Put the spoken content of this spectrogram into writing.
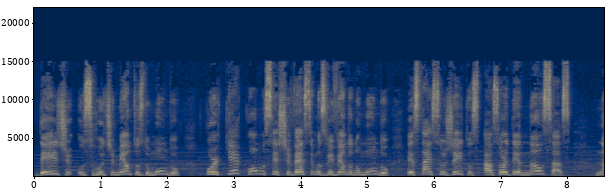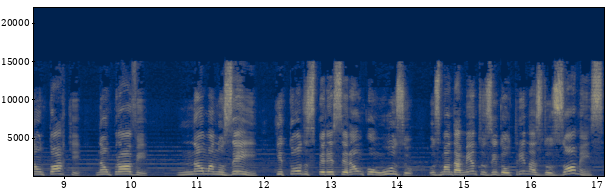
desde os rudimentos do mundo, porque, como se estivéssemos vivendo no mundo, estáis sujeitos às ordenanças: não toque, não prove, não manuseie, que todos perecerão com o uso, os mandamentos e doutrinas dos homens?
